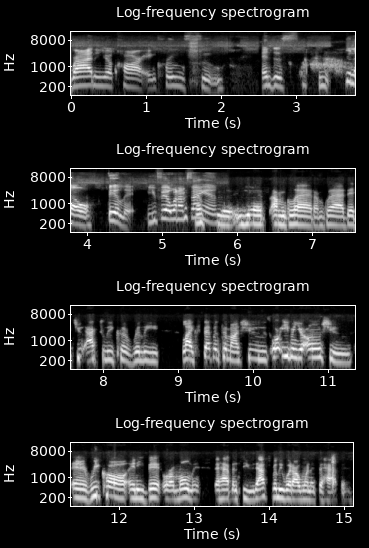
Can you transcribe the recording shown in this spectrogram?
ride in your car and cruise to and just you know feel it you feel what i'm saying. Yes, I'm glad. I'm glad that you actually could really like step into my shoes or even your own shoes and recall an event or a moment that happened to you. That's really what I wanted to happen.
